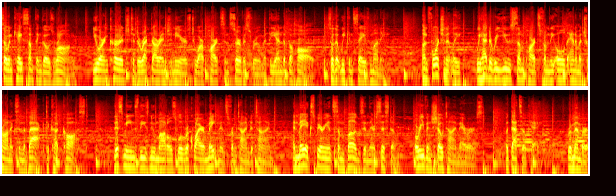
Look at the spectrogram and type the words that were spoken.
So in case something goes wrong, you are encouraged to direct our engineers to our parts and service room at the end of the hall so that we can save money. Unfortunately, we had to reuse some parts from the old animatronics in the back to cut cost. This means these new models will require maintenance from time to time, and may experience some bugs in their system, or even showtime errors. But that's okay. Remember,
